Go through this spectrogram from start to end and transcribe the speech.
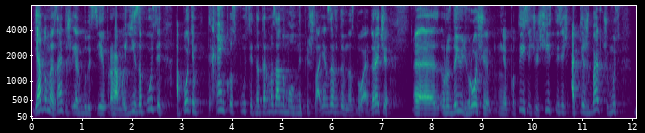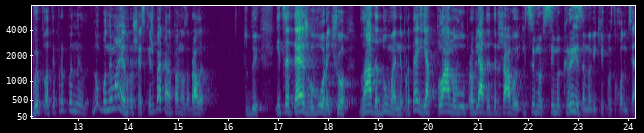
Я думаю, знаєте, що як буде з цією програмою? Її запустять, а потім тихенько спустять на тормоза, ну мол, не пішла. Як завжди в нас буває. До речі, е, роздають гроші е, по тисячу, шість тисяч, а кешбек чомусь виплати припинили. Ну бо немає грошей. З кешбека, напевно, забрали. Туди. І це теж говорить, що влада думає не про те, як планово управляти державою і цими всіми кризами, в яких ми знаходимося,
